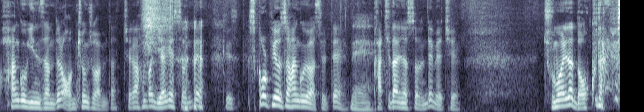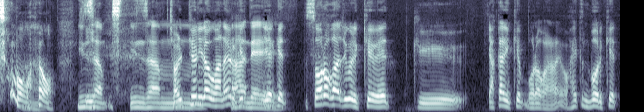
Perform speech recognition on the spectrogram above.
한국 인삼들 엄청 좋아합니다. 제가 한번 이야기했었는데 그 스콜피언스 한국에 왔을 때 네. 같이 다녔었는데 며칠 주머니에다 넣고 다니면서 먹어요. 인삼 인삼 이 절편이라고 하나요? 이렇게 아, 네. 이렇게 썰어 가지고 이렇게 왜 그 약간 이렇게 뭐라고 하나요? 하여튼 뭐 이렇게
